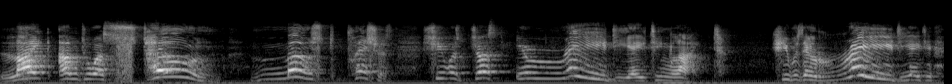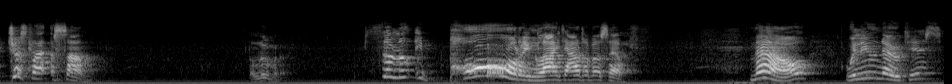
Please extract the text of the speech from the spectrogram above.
like unto a stone, most precious. She was just irradiating light. She was irradiating, just like the sun, the luminary, absolutely pouring light out of herself. Now, will you notice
